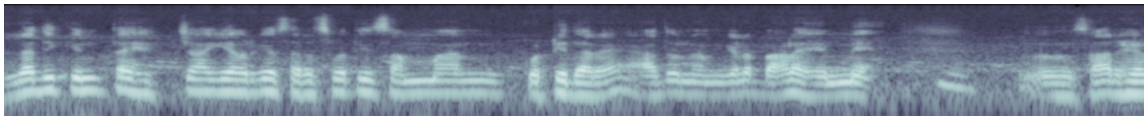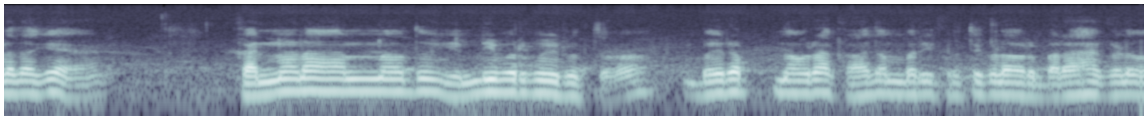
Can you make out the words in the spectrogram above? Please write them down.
ಎಲ್ಲದಕ್ಕಿಂತ ಹೆಚ್ಚಾಗಿ ಅವ್ರಿಗೆ ಸರಸ್ವತಿ ಸಮ್ಮಾನ್ ಕೊಟ್ಟಿದ್ದಾರೆ. ಅದು ನಮಗೆಲ್ಲ ಬಹಳ ಹೆಮ್ಮೆ. ಸಾರ್ ಹೇಳಿದಾಗೆ ಕನ್ನಡ ಅನ್ನೋದು ಎಲ್ಲಿವರೆಗೂ ಇರುತ್ತೋ ಭೈರಪ್ಪನವರ ಕಾದಂಬರಿ ಕೃತಿಗಳು ಅವ್ರ ಬರಹಗಳು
